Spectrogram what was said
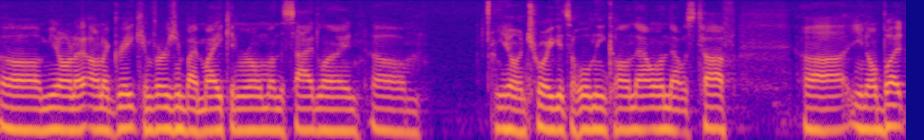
Um, you know, on a, on a great conversion by Mike and Rome on the sideline. Um, you know, and Troy gets a holding call on that one. That was tough. Uh, you know, but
